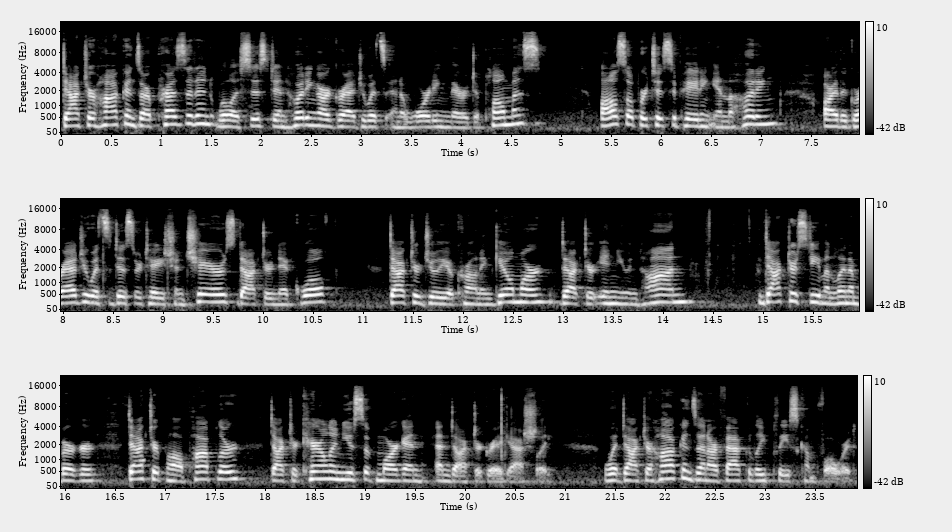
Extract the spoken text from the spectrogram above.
Dr. Hawkins, our president, will assist in hooding our graduates and awarding their diplomas. Also participating in the hooding are the graduates' dissertation chairs, Dr. Nick Wolf, Dr. Julia Cronin Gilmore, Dr. Inyun Han, Dr. Stephen Linnenberger, Dr. Paul Poplar, Dr. Carolyn Yusuf Morgan, and Dr. Greg Ashley. Would Dr. Hawkins and our faculty please come forward?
